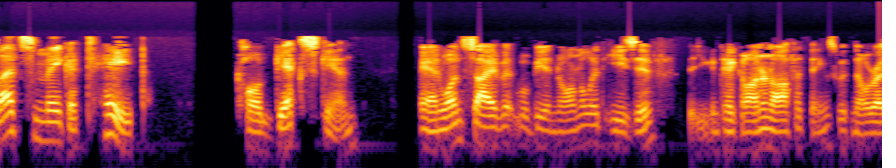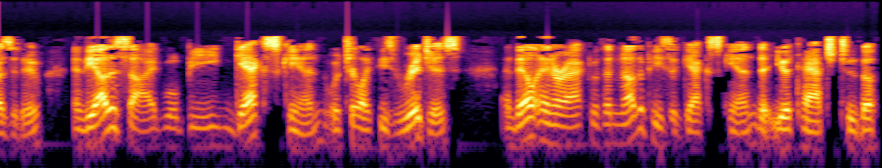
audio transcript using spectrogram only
let's make a tape called Geckskin, and one side of it will be a normal adhesive that you can take on and off of things with no residue, and the other side will be Geckskin, which are like these ridges, and they'll interact with another piece of Geckskin that you attach to the,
